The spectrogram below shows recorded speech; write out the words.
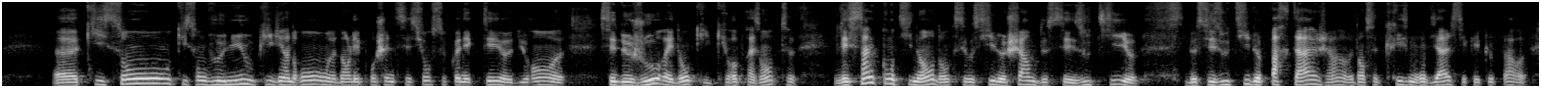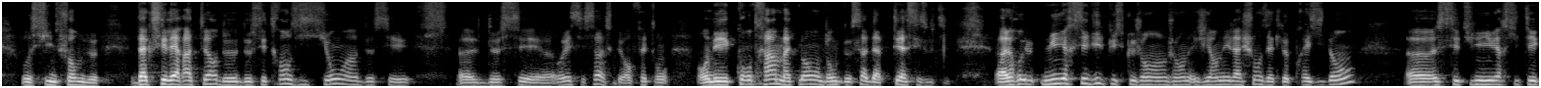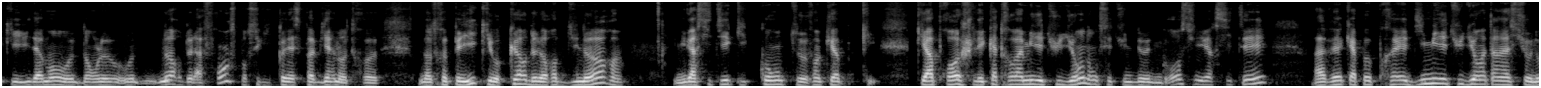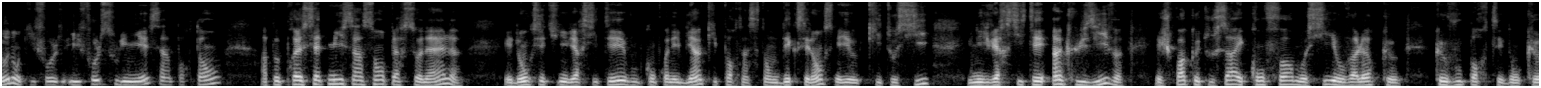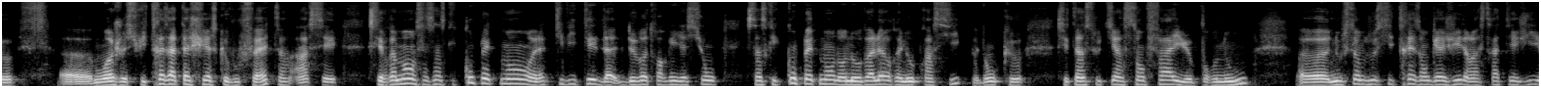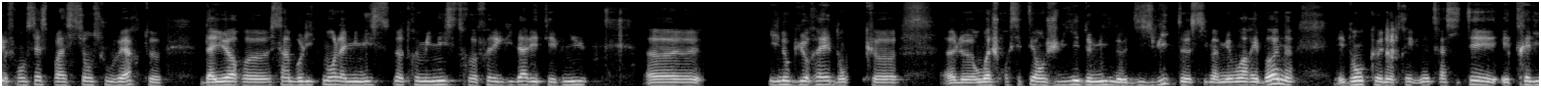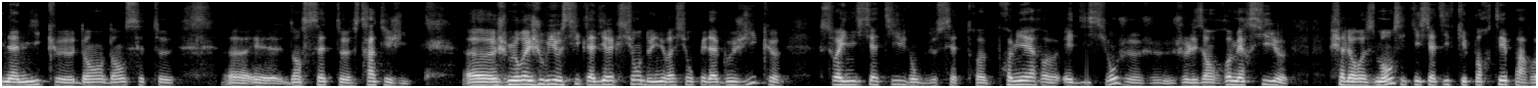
qui, sont, qui sont venus ou qui viendront dans les prochaines sessions se connecter durant ces deux jours et donc qui représentent les cinq continents. Donc, c'est aussi le charme de ces outils, euh, de ces outils de partage hein, dans cette crise mondiale. C'est quelque part euh, aussi une forme d'accélérateur de, ces transitions, hein, de ces, euh, de ces. oui, c'est ça, parce qu'en fait, on, est contraint maintenant donc de s'adapter à ces outils. Alors, l'université puisque j'en ai la chance d'être le président. c'est une université qui est évidemment dans le au nord de la France, pour ceux qui ne connaissent pas bien notre, notre pays, qui est au cœur de l'Europe du Nord, université qui compte, enfin, qui, qui, approche les 80 000 étudiants, donc c'est une, grosse université avec à peu près 10 000 étudiants internationaux, donc il faut, il faut le souligner, c'est important, à peu près 7 500 personnels, et donc, cette université, vous le comprenez bien, qui porte un certain nombre d'excellences, mais euh, qui est aussi une université inclusive. Et je crois que tout ça est conforme aussi aux valeurs que, que vous portez. Donc, euh, euh, moi, je suis très attaché à ce que vous faites. Hein. C'est vraiment, ça s'inscrit complètement, l'activité de, votre organisation s'inscrit complètement dans nos valeurs et nos principes. Donc, c'est un soutien sans faille pour nous. nous sommes aussi très engagés dans la stratégie française pour la science ouverte. D'ailleurs, symboliquement, la ministre, notre ministre Frédéric Vidal était venu euh, inaugurer, donc, euh, le, moi je crois que c'était en juillet 2018, si ma mémoire est bonne, et donc notre, université est très dynamique dans, dans cette, euh, dans cette stratégie. je me réjouis aussi que la direction de l'innovation pédagogique soit initiative donc, de cette première édition. Je, je les en remercie chaleureusement. Cette initiative qui est portée par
